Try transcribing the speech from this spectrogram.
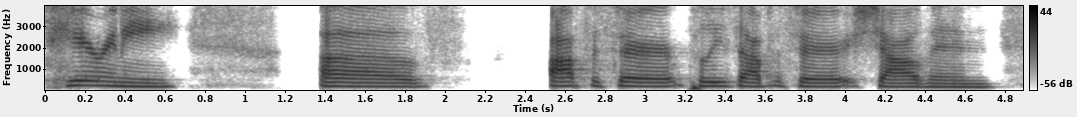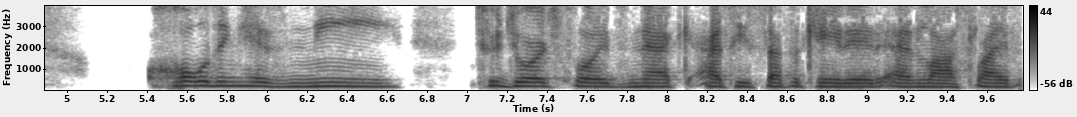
tyranny of officer police officer Chauvin holding his knee to George Floyd's neck as he suffocated and lost life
